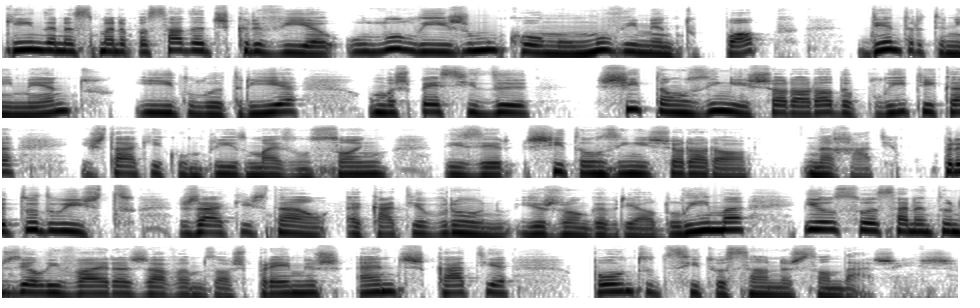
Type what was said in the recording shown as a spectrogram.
que ainda na semana passada descrevia o lulismo como um movimento pop de entretenimento e idolatria, uma espécie de chitãozinho e chororó da política, e está aqui cumprido mais um sonho, dizer chitãozinho e chororó na rádio. Para tudo isto, já aqui estão a Cátia Bruno e o João Gabriel de Lima. Eu sou a Sara Antunes de Oliveira, já vamos aos prémios. Antes, Cátia, ponto de situação nas sondagens.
